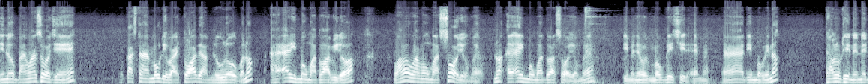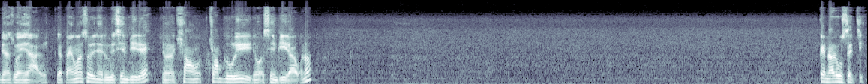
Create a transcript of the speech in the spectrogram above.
ရင်လို by 1ဆော့ခြင်း custom mode တွေပါသွားကြမလို့တော့ဘူးဗောနော်အဲအဲ့ဒီ mode မှာသွားပြီးတော့1 by 1 mode မှာဆော့ရုံပဲနော်အဲ့အဲ့ mode မှာသွားဆော့ရုံပဲဒီမင်းတို့ mode လေးရှိတယ်အဲ့မဲ့အဲဒီ mode လေးနော် download ထည့်နေနေပြန်ဆွဲရင်ရပြီကဲ by 1ဆော့ခြင်းတွေအဆင်ပြေတယ်ကျွန်တော်ချောင်းချောင်းပလူလေးတွေတော့အဆင်ပြေတာဗောနော်ကဲနောက်တစ်ဆက်ကြည့်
